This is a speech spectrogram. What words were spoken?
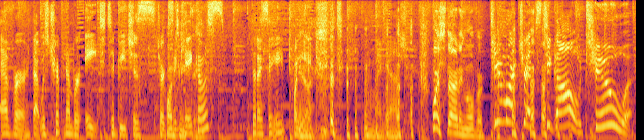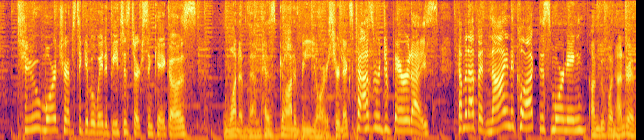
ever. That was trip number eight to beaches, Turks and 28. Caicos. Did I say eight? 28. Yeah. Oh my gosh. We're starting over. Two more trips to go. Two. Two more trips to give away to beaches, Turks and Caicos. One of them has got to be yours. Your next password to paradise. Coming up at 9 o'clock this morning on Move 100.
